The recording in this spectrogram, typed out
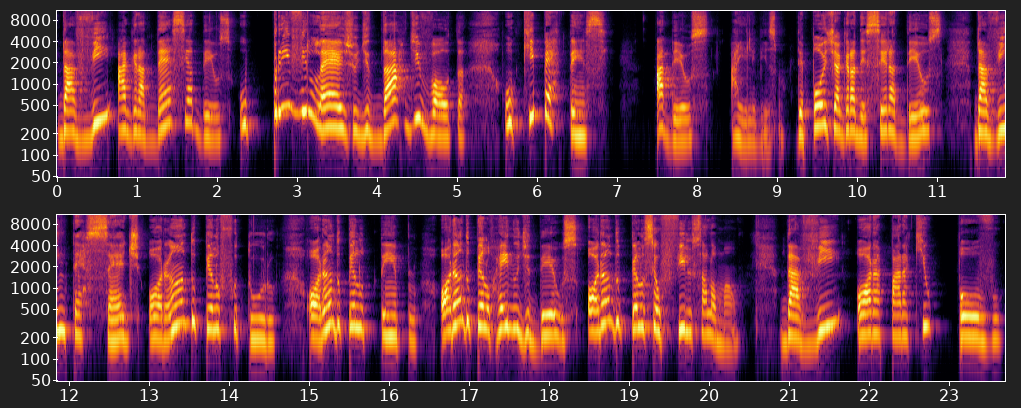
Davi agradece a Deus o privilégio de dar de volta o que pertence a Deus, a ele mesmo. Depois de agradecer a Deus, Davi intercede, orando pelo futuro, orando pelo templo, orando pelo reino de Deus, orando pelo seu filho Salomão. Davi ora para que o povo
